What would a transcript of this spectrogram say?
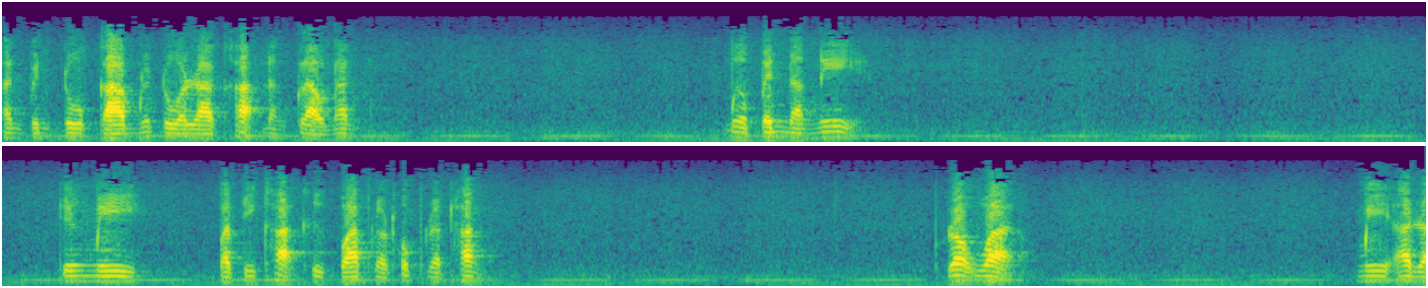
อันเป็นตัวกามหรือตัวราคะดังกล่าวนั้น เมื่อเป็นดังนี้ จึงมีปฏิฆะคือความกระทบกระทั่ง เพราะว่ามีอะไร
